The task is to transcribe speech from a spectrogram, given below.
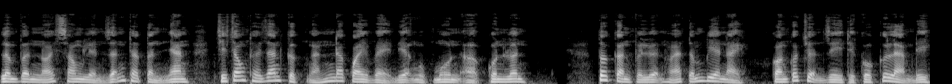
Lâm vân nói xong liền dẫn theo tần nhan, chỉ trong thời gian cực ngắn đã quay về địa ngục môn ở quân luân. Tôi cần phải luyện hóa tấm bia này, còn có chuyện gì thì cô cứ làm đi,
